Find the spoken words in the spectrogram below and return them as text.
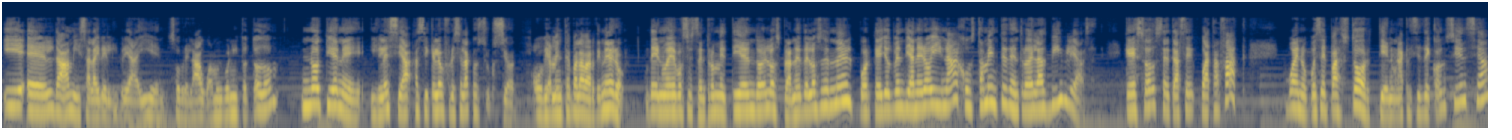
y él da misa al aire libre ahí sobre el agua, muy bonito todo. No tiene iglesia, así que le ofrece la construcción, obviamente para lavar dinero. De nuevo se está entrometiendo en los planes de los Snell porque ellos vendían heroína justamente dentro de las Biblias. Que eso se te hace what the fuck. Bueno, pues el pastor tiene una crisis de conciencia,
